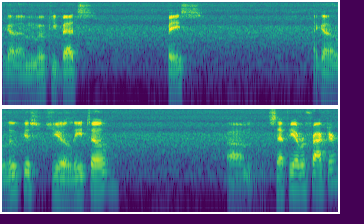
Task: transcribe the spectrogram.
I got a Mookie Betts base. I got a Lucas Giolito um, sepia refractor.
